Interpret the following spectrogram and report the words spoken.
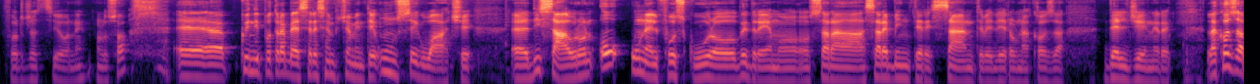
forgiazione, non lo so. Eh, quindi potrebbe essere semplicemente un seguace eh, di Sauron o un elfo oscuro, vedremo, sarà, sarebbe interessante vedere una cosa del genere. La cosa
